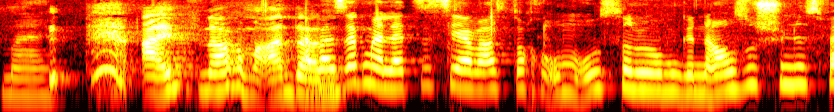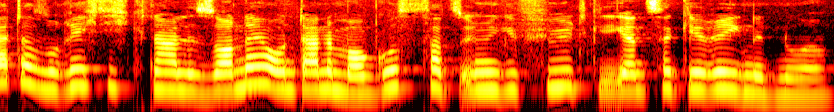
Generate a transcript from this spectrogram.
eins nach dem anderen. Aber sag mal, letztes Jahr war es doch um Ostern rum genauso schönes Wetter, so richtig knalle Sonne. Und dann im August hat es irgendwie gefühlt die ganze Zeit geregnet nur.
